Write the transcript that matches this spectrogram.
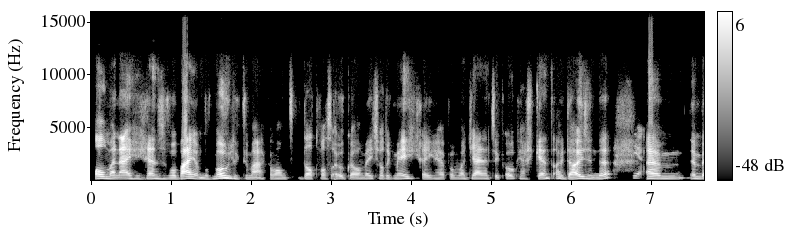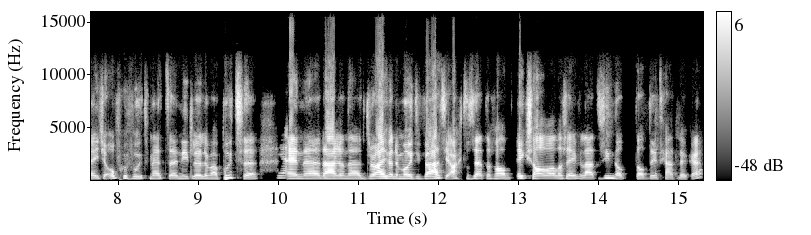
al mijn eigen grenzen voorbij om dat mogelijk te maken. Want dat was ook wel een beetje wat ik meegekregen heb. En wat jij natuurlijk ook herkent uit duizenden. Um, een beetje opgevoed met uh, niet lullen, maar poetsen. En daar een drive en een motivatie achter zetten van... ik zal wel eens even laten zien dat, dat dit gaat lukken.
